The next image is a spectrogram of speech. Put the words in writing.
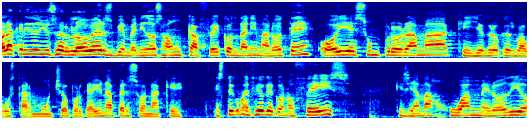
Hola queridos user lovers, bienvenidos a un café con Dani Marote. Hoy es un programa que yo creo que os va a gustar mucho porque hay una persona que estoy convencido que conocéis que se llama Juan Merodio.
